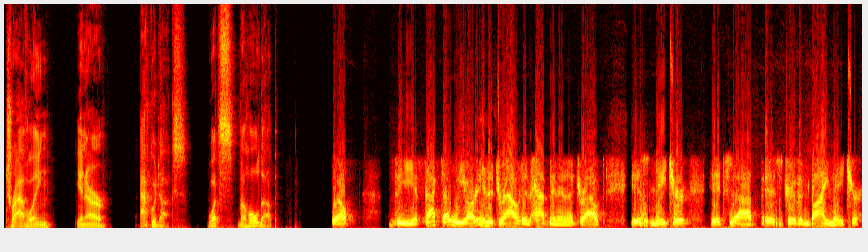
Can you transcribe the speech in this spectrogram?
traveling in our aqueducts? What's the holdup? Well, the fact that we are in a drought and have been in a drought is nature. It's uh, it's driven by nature.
